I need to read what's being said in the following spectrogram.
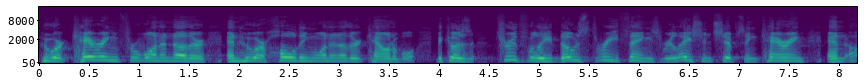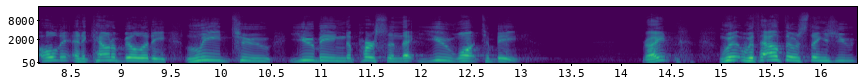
who are caring for one another, and who are holding one another accountable. Because truthfully, those three things relationships and caring and holding and accountability lead to you being the person that you want to be. Right? Without those things, you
